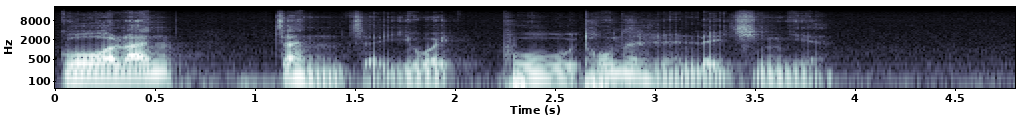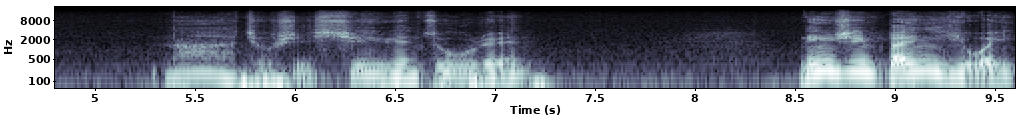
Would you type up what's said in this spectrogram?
果然站着一位普通的人类青年。那就是轩辕族人。林勋本以为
